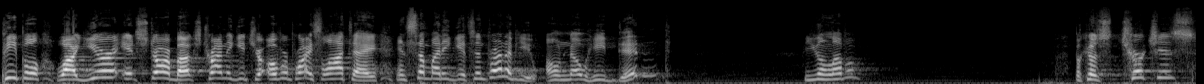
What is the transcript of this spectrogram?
People, while you're at Starbucks trying to get your overpriced latte and somebody gets in front of you. Oh, no, he didn't. Are you going to love them? Because churches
